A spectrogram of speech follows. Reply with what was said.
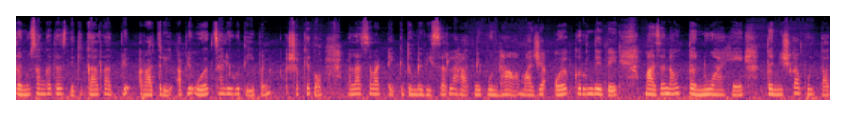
तनू सांगत असते की काल रात्री रात्री आपली ओळख झाली होती पण शक्यतो. मला असं वाटते की तुम्ही विसरला आहात. मी पुन्हा माझी ओळख करून देते. माझं नाव तनू आहे. तनिष्का बोलतात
